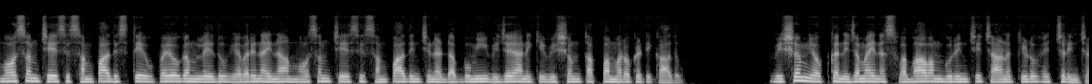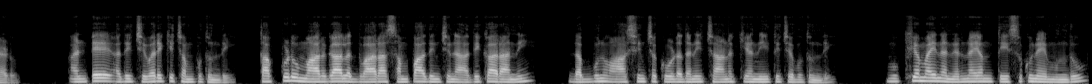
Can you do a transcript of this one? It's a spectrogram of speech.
మోసం చేసి సంపాదిస్తే ఉపయోగం లేదు ఎవరినైనా మోసం చేసి సంపాదించిన డబ్బు మీ విజయానికి విషం తప్ప మరొకటి కాదు. విషం యొక్క నిజమైన స్వభావం గురించి చాణక్యుడు హెచ్చరించాడు. అంటే అది చివరికి చంపుతుంది. తప్పుడు మార్గాల ద్వారా సంపాదించిన అధికారాన్ని డబ్బును ఆశించకూడదని చాణక్య నీతి చెబుతుంది. ముఖ్యమైన నిర్ణయం తీసుకునే ముందు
